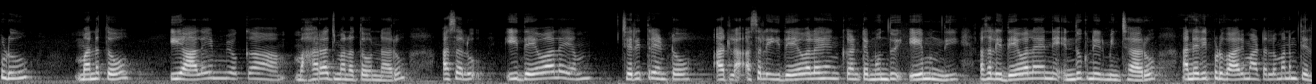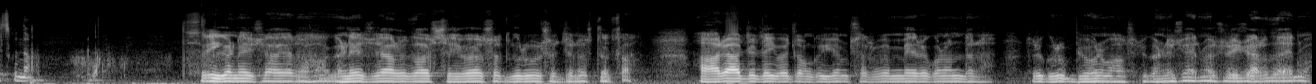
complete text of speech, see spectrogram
ఇప్పుడు మనతో ఈ ఆలయం యొక్క మహారాజ్ మనతో ఉన్నారు. అసలు ఈ దేవాలయం చరిత్ర ఏంటో అట్లా అసలు ఈ దేవాలయం కంటే ముందు ఏముంది అసలు ఈ దేవాలయాన్ని ఎందుకు నిర్మించారు అనేది ఇప్పుడు వారి మాటల్లో మనం తెలుసుకుందాం. శ్రీ గణేశాయ గణేశారదా గణేశారదాశైవ సద్గురు సజ్జనస్తథ ఆరాధ్య దైవతం గుహ్యం సర్వం మేర గుణందన శ్రీ గురుభ్యో నమ. శ్రీ గణేశాయ నమ. శ్రీ శారదాయ నమ.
